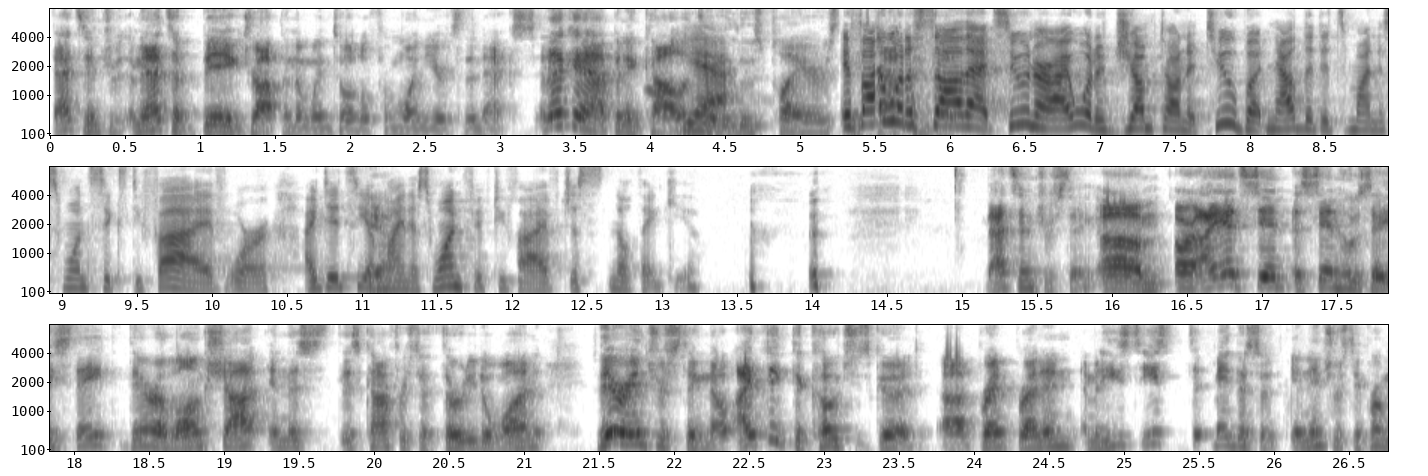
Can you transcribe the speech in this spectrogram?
That's interesting. I mean, that's a big drop in the win total from one year to the next, and that can happen in college. Yeah. You lose players. If I would have saw but... that sooner, I would have jumped on it too. But now that it's minus one sixty five, or I did see a yeah. minus one fifty five, just no, thank you. that's interesting. Um, all right, I had San San Jose State. They're a long shot in this this conference. They're thirty to one. They're interesting though. I think the coach is good. Uh, Brent Brennan. I mean, he's he's made this a, an interesting program.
